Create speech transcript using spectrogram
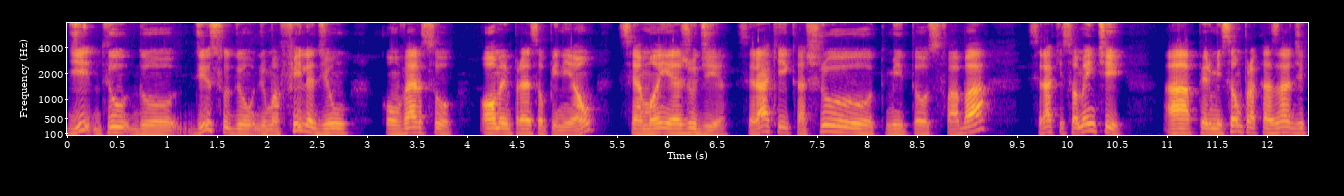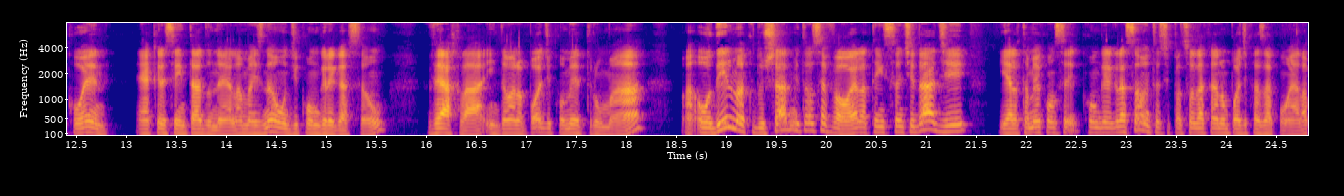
de, do, do, disso, de uma filha de um converso homem para essa opinião, se a mãe é judia? Será que Kashrut Mitos Faba? Será que somente a permissão para casar de Cohen é acrescentado nela, mas não de congregação? Veachla, então ela pode comer trumá Odilma Kudushat Mitosefal, ela tem santidade e ela também é congregação, então se passou da cá não pode casar com ela,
